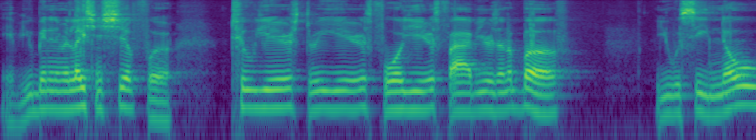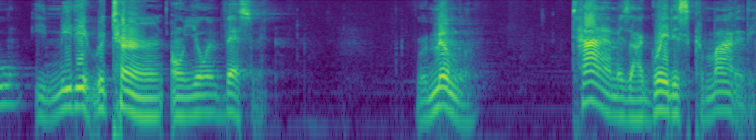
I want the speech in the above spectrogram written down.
If you've been in a relationship for two years, three years, four years, five years, and above, you will see no immediate return on your investment. Remember, time is our greatest commodity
